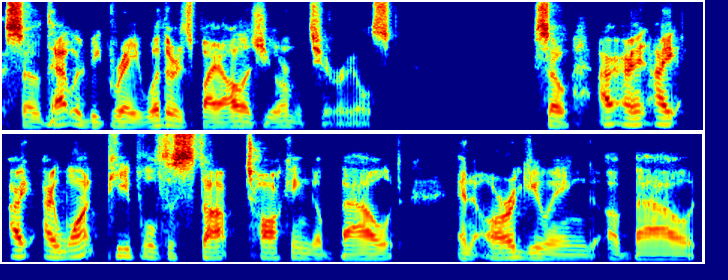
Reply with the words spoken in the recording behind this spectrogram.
so that would be great, whether it's biology or materials. So I, I, I, I want people to stop talking about and arguing about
